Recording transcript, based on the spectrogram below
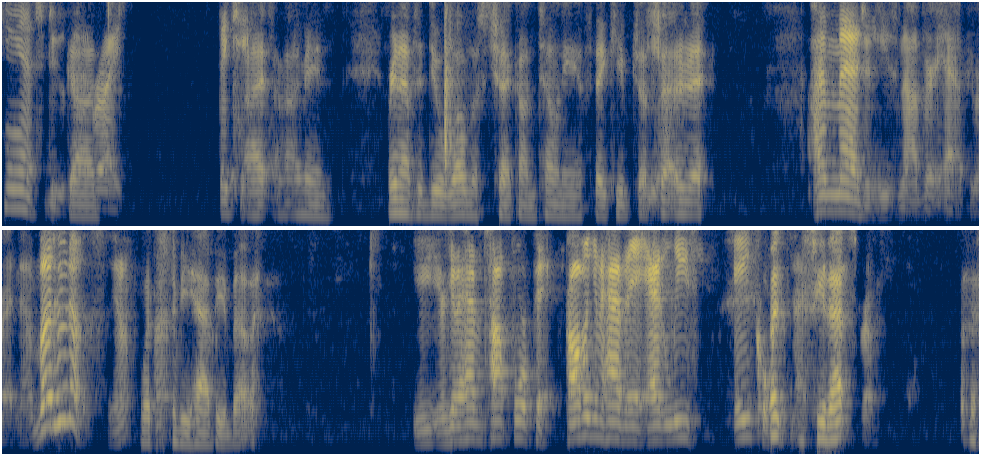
can't do that, God. right? They can't. I, I mean, we're gonna have to do a wellness check on Tony if they keep Jeff Yeah. Saturday. I imagine he's not very happy right now, but who knows? You know, What's to be happy about? You- You're going to have a top four pick. Probably going to have a, at least a quarterback. see that-.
